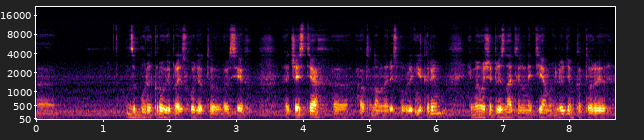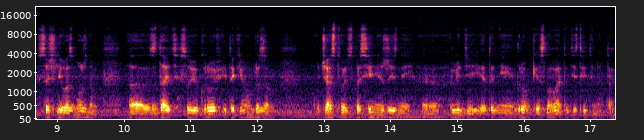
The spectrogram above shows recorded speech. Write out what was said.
э, заборы крови происходят во всех частях э, Автономной Республики Крым. И мы очень признательны тем людям, которые сочли возможным э, сдать свою кровь и таким образом участвовать в спасении жизней э, людей. Это не громкие слова, это действительно так.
